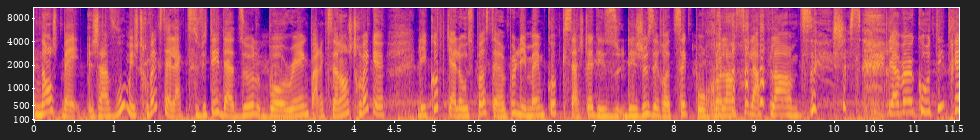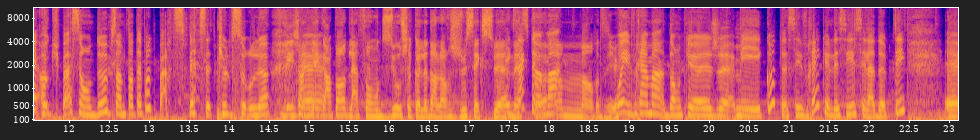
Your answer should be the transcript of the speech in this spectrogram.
Non, ben, j'avoue, mais je trouvais que c'était l'activité d'adulte boring par excellence. Je trouvais que les couples qui allaient au spa, c'était un peu les mêmes couples qui s'achetaient des, des jeux érotiques pour relancer la flamme. tu sais. Je- Il y avait un côté très occupation double. Ça me tentait pas de participer à cette culture-là. Les gens Euh, qui incorporent de la fondue au chocolat dans leurs jeux sexuels, pas? Exactement. Oh mon Dieu. Oui, vraiment. Donc, euh, je, mais écoute, c'est vrai que l'essayer, c'est l'adopter. Euh,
